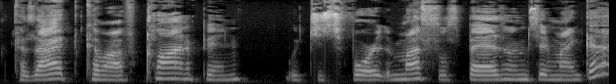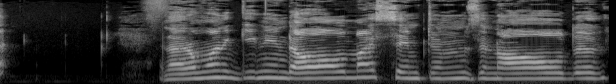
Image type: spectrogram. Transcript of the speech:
Because I have to come off Klonopin, which is for the muscle spasms in my gut. And I don't want to get into all my symptoms and all the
